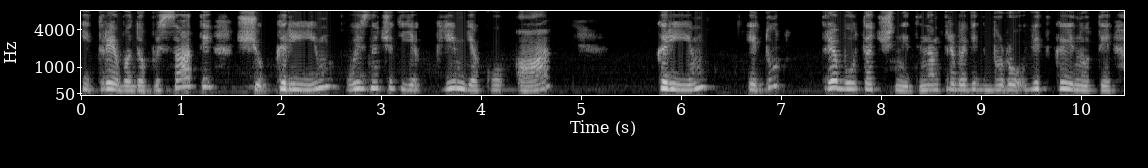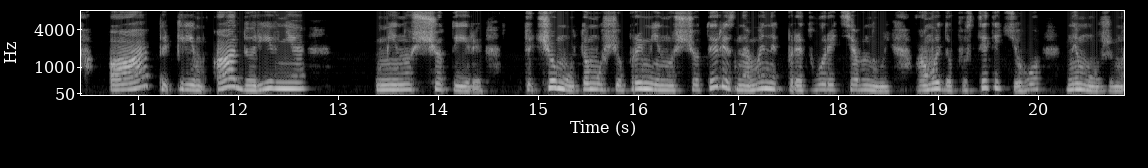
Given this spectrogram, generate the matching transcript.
і треба дописати, що крім, визначити, крім якого А, крім, і тут треба уточнити, нам треба відкинути А, крім А дорівнює мінус 4. То чому? Тому що при мінус 4 знаменник перетвориться в 0, а ми допустити цього не можемо.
